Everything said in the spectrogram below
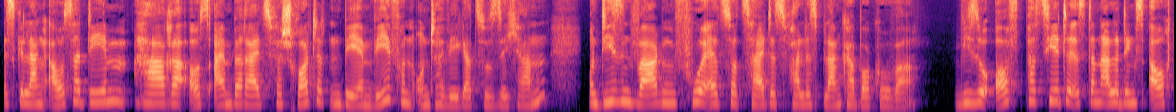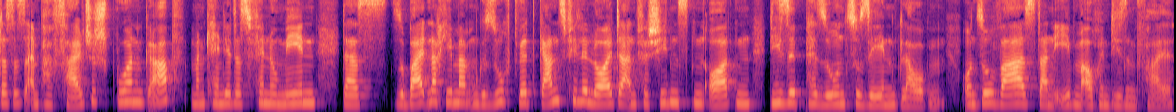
Es gelang außerdem, Haare aus einem bereits verschrotteten BMW von Unterweger zu sichern, und diesen Wagen fuhr er zur Zeit des Falles Blanca Bokova. Wie so oft passierte es dann allerdings auch, dass es ein paar falsche Spuren gab. Man kennt ja das Phänomen, dass sobald nach jemandem gesucht wird, ganz viele Leute an verschiedensten Orten diese Person zu sehen glauben. Und so war es dann eben auch in diesem Fall.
